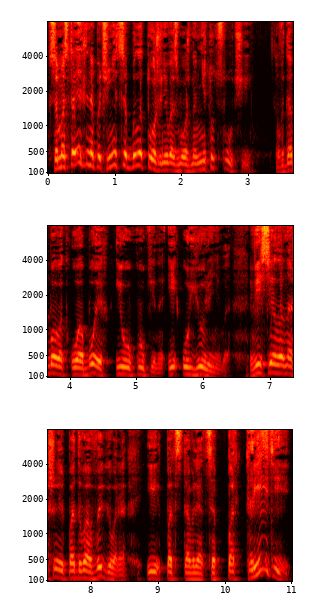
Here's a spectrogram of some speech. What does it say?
Самостоятельно подчиниться было тоже невозможно, не тот случай. Вдобавок у обоих, и у Кукина, и у Юринева, висело на шее по два выговора, и подставляться под третий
